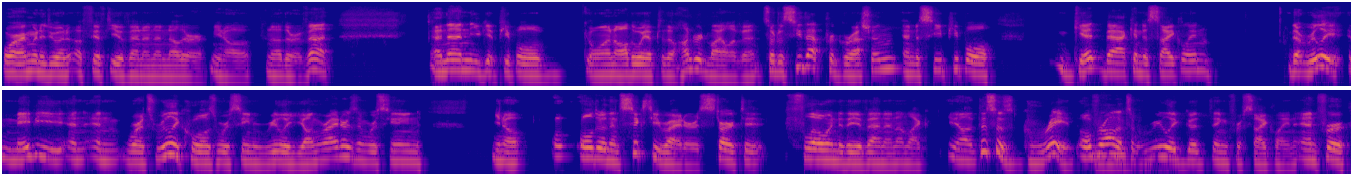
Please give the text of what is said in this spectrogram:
or i'm going to do a, a 50 event and another you know another event and then you get people going all the way up to the 100 mile event. So to see that progression and to see people get back into cycling that really maybe and and where it's really cool is we're seeing really young riders and we're seeing you know older than 60 riders start to flow into the event and i'm like you know this is great overall mm-hmm. it's a really good thing for cycling and for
